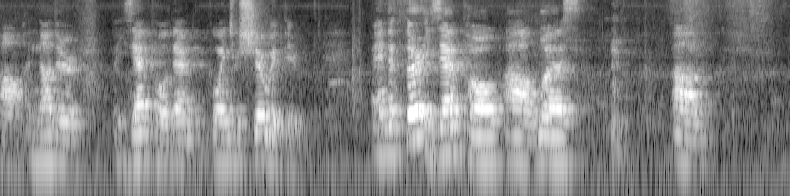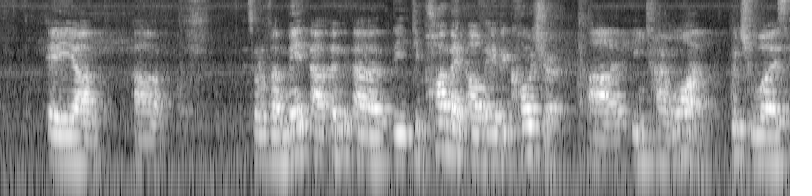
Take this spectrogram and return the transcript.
uh, another example that I'm going to share with you. And the third example uh, was um, a um, uh, sort of a uh, um, uh, the Department of Agriculture in Taiwan, which was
